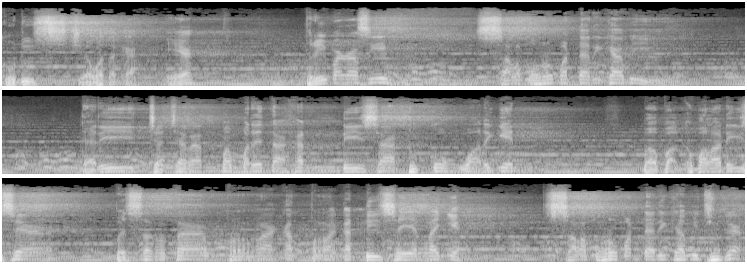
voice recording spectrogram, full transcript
Kudus Jawa Tengah ya. Terima kasih. Salam hormat dari kami. Dari jajaran pemerintahan desa Dukuh Waringin Bapak Kepala Desa beserta perangkat-perangkat desa yang lainnya. Salam hormat dari kami juga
